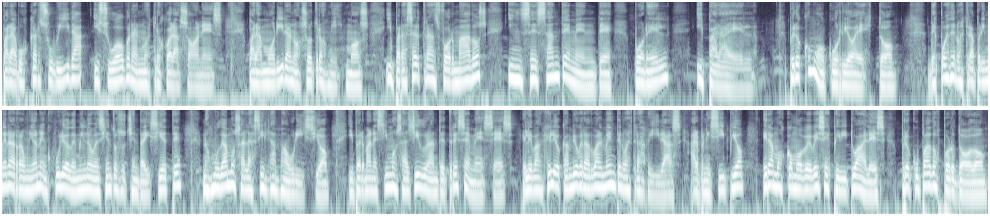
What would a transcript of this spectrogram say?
para buscar su vida y su obra en nuestros corazones, para morir a nosotros mismos y para ser transformados incesantemente por Él y para Él. Pero ¿cómo ocurrió esto? Después de nuestra primera reunión en julio de 1987, nos mudamos a las Islas Mauricio y permanecimos allí durante 13 meses. El Evangelio cambió gradualmente nuestras vidas. Al principio éramos como bebés espirituales, preocupados por todo,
